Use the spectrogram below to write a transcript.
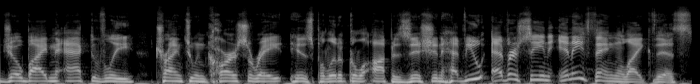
Joe Biden actively trying to incarcerate his political opposition. Have you ever seen anything like this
